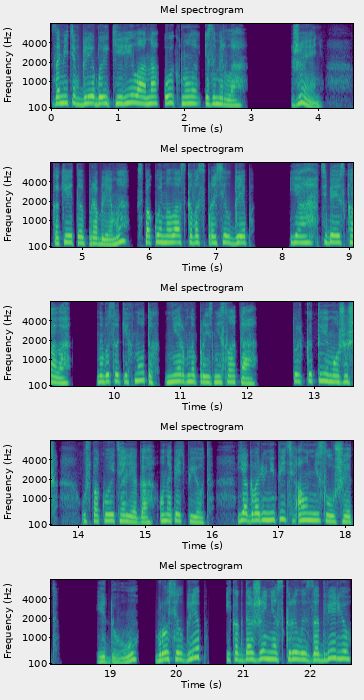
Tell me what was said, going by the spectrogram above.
Заметив Глеба и Кирилла, она ойкнула и замерла. «Жень, какие-то проблемы?» — спокойно ласково спросил Глеб. «Я тебя искала», — на высоких нотах нервно произнесла та. «Только ты можешь успокоить Олега, он опять пьет. Я говорю не пить, а он не слушает». «Иду», — бросил Глеб, и когда Женя скрылась за дверью,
